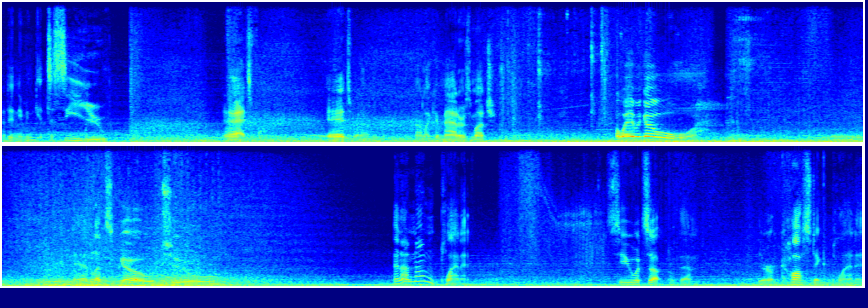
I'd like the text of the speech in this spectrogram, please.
I didn't even get to see you. That's fine. It's whatever. Not like it matters much. Away we go! And let's go to an unknown planet. See what's up with them. They're a caustic planet.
